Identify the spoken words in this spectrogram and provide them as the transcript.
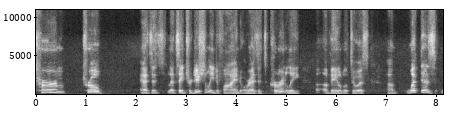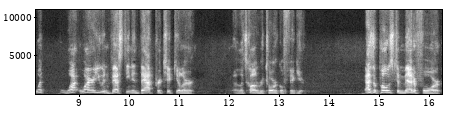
term trope as it's, let's say, traditionally defined or as it's currently available to us, um, what does what why why are you investing in that particular uh, let's call it rhetorical figure as opposed to metaphor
